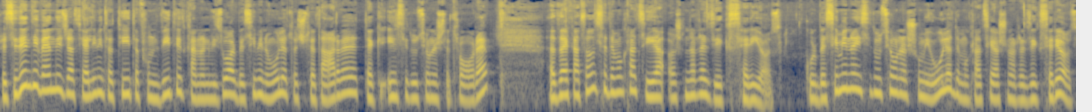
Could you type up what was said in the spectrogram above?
Presidenti i vendit gjatë fjalimit të tij të fundvitit ka nënvizuar besimin e ulët të qytetarëve tek institucionet shtetërore dhe ka thënë se demokracia është në rrezik serioz. Kur besimi në institucione është shumë i ulët, demokracia është në rrezik serioz.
